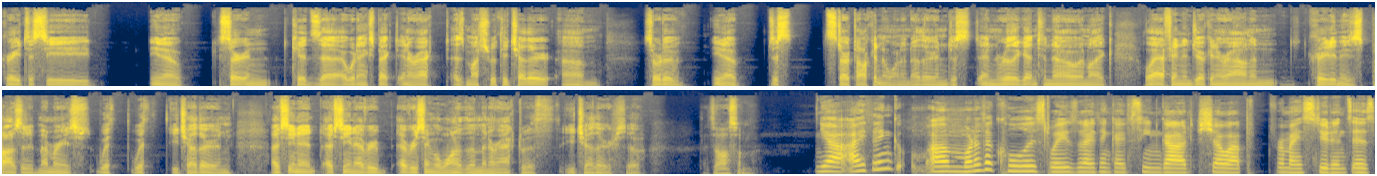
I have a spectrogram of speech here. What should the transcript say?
great to see you know certain kids that I wouldn't expect interact as much with each other, um, sort of you know just start talking to one another and just and really getting to know and like laughing and joking around and creating these positive memories with with each other. And i've seen it i've seen every every single one of them interact with each other. So that's awesome. Yeah i think um, one of the coolest ways that i think i've seen god show up for my students is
